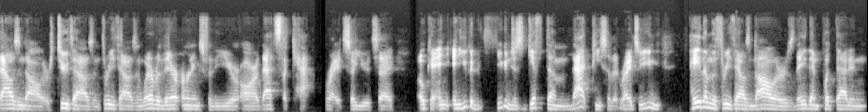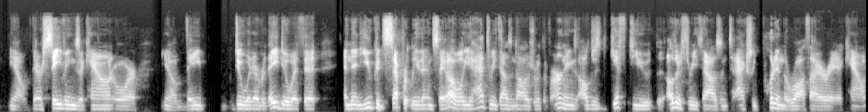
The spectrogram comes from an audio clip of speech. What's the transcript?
thousand dollars two thousand three thousand whatever their earnings for the year are that's the cap right? So you would say okay and, and you could you can just gift them that piece of it right? So you can pay them the three thousand dollars they then put that in you know their savings account or you know they do whatever they do with it. And then you could separately then say oh well you had $3000 worth of earnings. I'll just gift you the other 3000 to actually put in the roth ira account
